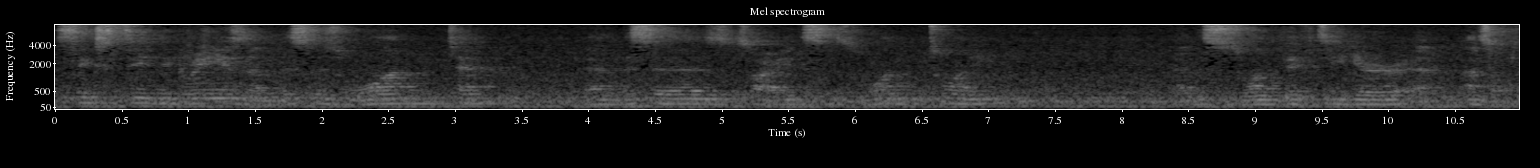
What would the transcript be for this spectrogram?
60 degrees. And this is 110. And this is, sorry, this is 120. And this is 150 here. And, and so on.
